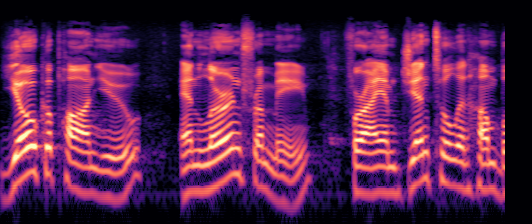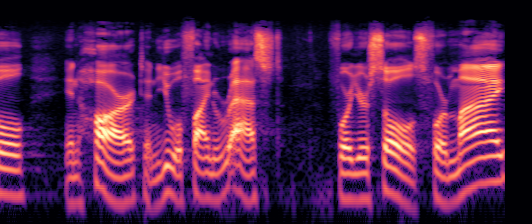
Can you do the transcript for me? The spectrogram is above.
yoke upon you and learn from me, for I am gentle and humble in heart, and you will find rest for your souls. For my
